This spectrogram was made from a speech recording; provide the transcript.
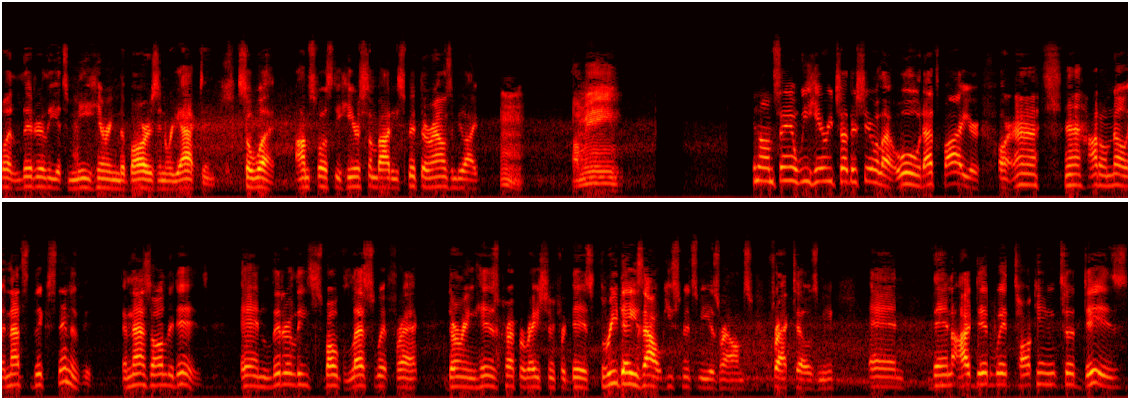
But literally, it's me hearing the bars and reacting. So what? I'm supposed to hear somebody spit their rounds and be like, Mm. I mean, you know what I'm saying? We hear each other shit. We're like, oh, that's fire. Or, uh, uh, I don't know. And that's the extent of it. And that's all it is. And literally spoke less with Frak during his preparation for Diz. Three days out, he spits me his rounds, Frak tells me. And then I did with talking to Diz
